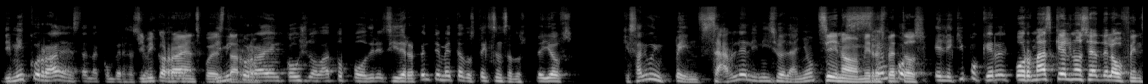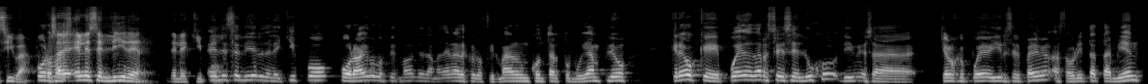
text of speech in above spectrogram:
Dimico Ryan está en la conversación. Dimico Ryan puede. Dimico Ryan, coach novato, podría, si de repente mete a los Texans a los playoffs, que es algo impensable al inicio del año. Sí, no, mis respetos. El equipo que era el... Por más que él no sea de la ofensiva. Por o sea, él es el líder del equipo. Él es el líder del equipo. Por algo lo firmaron de la manera de que lo firmaron, un contrato muy amplio. Creo que puede darse ese lujo. Dime, o sea, creo que puede irse el premio. Hasta ahorita también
